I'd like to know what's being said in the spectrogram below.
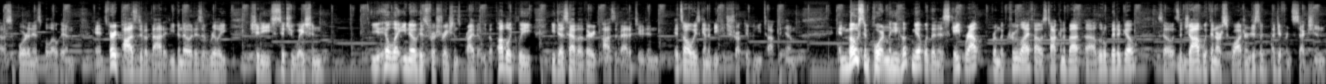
uh, subordinates below him, and it's very positive about it. Even though it is a really shitty situation, he'll let you know his frustrations privately, but publicly he does have a very positive attitude, and it's always going to be constructive when you talk to him. And most importantly, he hooked me up with an escape route from the crew life I was talking about uh, a little bit ago. So it's a job within our squadron, just a, a different section.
